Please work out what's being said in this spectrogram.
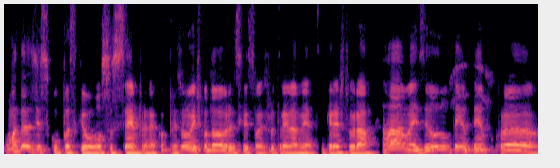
uma das desculpas que eu ouço sempre, né, principalmente quando eu abro inscrições para o treinamento em crédito rural, ah, mas eu não tenho tempo para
